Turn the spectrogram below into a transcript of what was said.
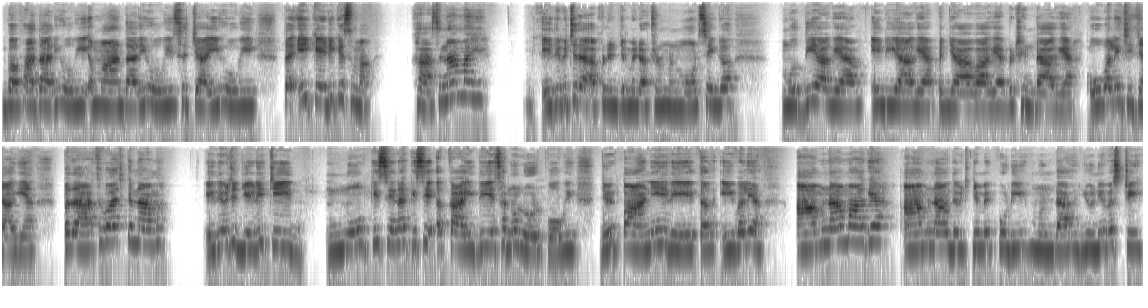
ਵਫਾਦਾਰੀ ਹੋ ਗਈ, ਇਮਾਨਦਾਰੀ ਹੋ ਗਈ, ਸਚਾਈ ਹੋ ਗਈ, ਤਾਂ ਇਹ ਕਿਹੜੀ ਕਿਸਮ? ਆ ਖਾਸ ਨਾਮ ਆ ਇਹ? ਇਹਦੇ ਵਿੱਚ ਆਪਣੇ ਜਿਵੇਂ ਡਾਕਟਰ ਮਨਮੋਹਨ ਸਿੰਘ ਮੋਦੀ ਆ ਗਿਆ ਇੰਡੀਆ ਆ ਗਿਆ, ਪੰਜਾਬ ਆ ਗਿਆ, ਬਠਿੰਡਾ ਆ ਗਿਆ, ਉਹ ਵਾਲੀ ਚੀਜ਼ਾਂ ਆ ਗਈਆਂ। ਪਦਾਰਥਵਾਚਕ ਨਾਮ, ਇਹਦੇ ਵਿੱਚ ਜਿਹੜੀ ਚੀਜ਼ ਨੂੰ ਕਿਸੇ ਨਾ ਕਿਸੇ ਇਕਾਈ ਦੀ ਸਾਨੂੰ ਲੋੜ ਪਊਗੀ। ਜਿਵੇਂ ਪਾਣੀ, ਰੇਤ, ਇਹ ਵਾਲੀਆਂ। ਆਮ ਨਾਮ ਆ ਗਿਆ। ਆਮ ਨਾਮ ਦੇ ਵਿੱਚ ਜਿਵੇਂ ਕੁੜੀ, ਮੁੰਡਾ, ਯੂਨੀਵਰਸਿਟੀ,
